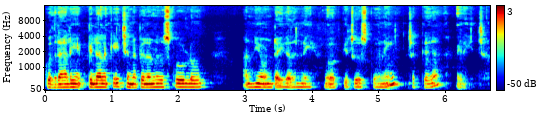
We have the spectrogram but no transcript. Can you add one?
కుదరాలి. పిల్లలకి చిన్నపిల్లలు స్కూళ్ళు అన్నీ ఉంటాయి కదండి. ఓపిక చూసుకొని చక్కగా వెలిగించాలి.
